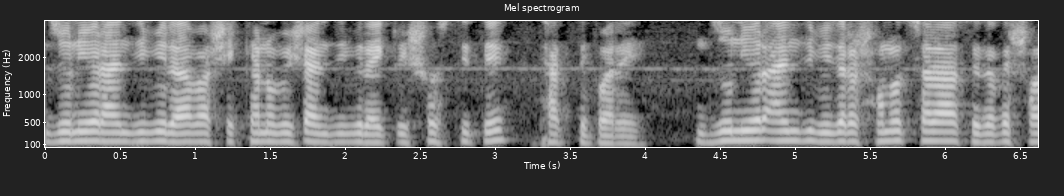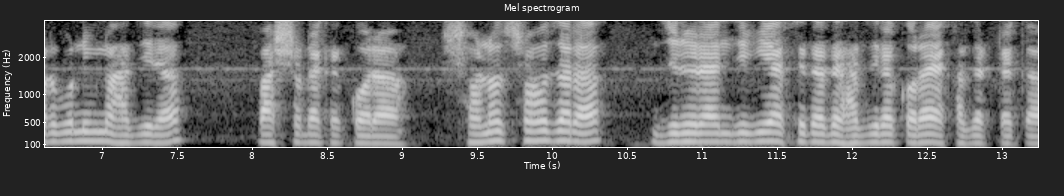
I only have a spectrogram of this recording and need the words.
জুনিয়র আইনজীবীরা বা শিক্ষানবিশ আইনজীবীরা একটি স্বস্তিতে থাকতে পারে। জুনিয়র আইনজীবী যারা সনদ ছাড়া আছে, তাদের সর্বনিম্ন হাজিরা পাঁচশো টাকা করা। সনদ সহ যারা জুনিয়র আইনজীবী আছে, তাদের হাজিরা করা এক হাজার টাকা।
